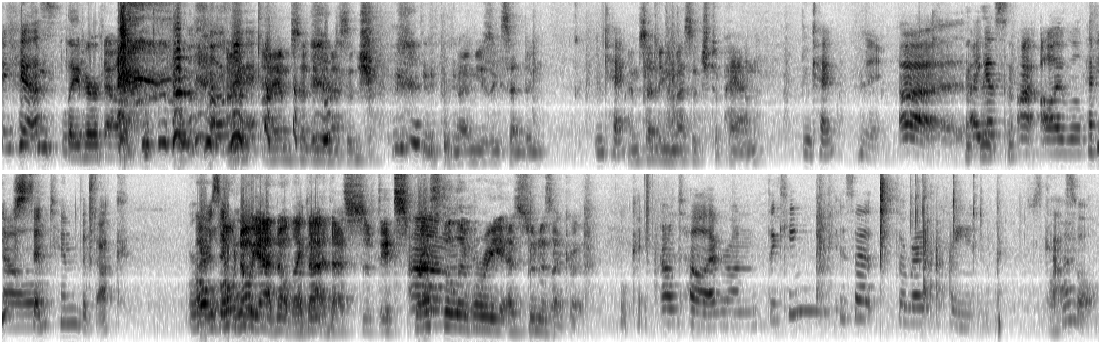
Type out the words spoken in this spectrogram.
Yes. Later. No. okay. I am sending a message. I'm using sending. Okay. I'm sending a message to Pan. Okay. Uh, I guess I, I will Have tell. you sent him the duck? Or Oh, is it oh no, yeah, no, like Okay. that. That's express Um, delivery as soon as I could. Okay. I'll tell everyone. The king is at the Red Queen's castle.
